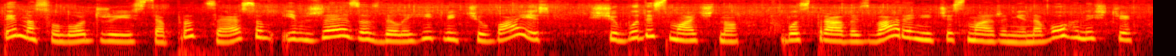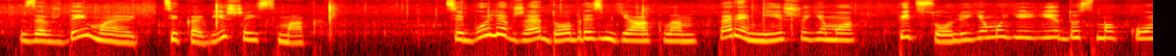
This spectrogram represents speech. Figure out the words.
Ти насолоджуєшся процесом і вже заздалегідь відчуваєш, що буде смачно, бо страви зварені чи смажені на вогнищі завжди мають цікавіший смак. Цибуля вже добре зм'якла, перемішуємо, підсолюємо її до смаку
